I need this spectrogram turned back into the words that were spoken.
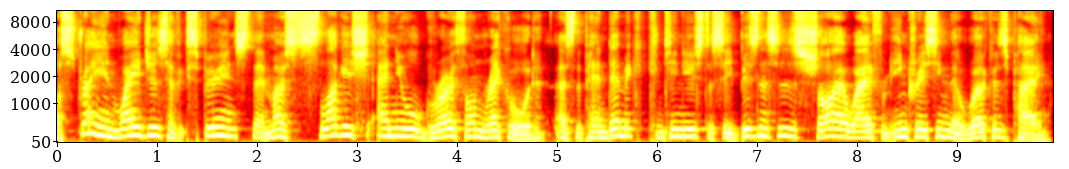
Australian wages have experienced their most sluggish annual growth on record as the pandemic continues to see businesses shy away from increasing their workers' pay.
